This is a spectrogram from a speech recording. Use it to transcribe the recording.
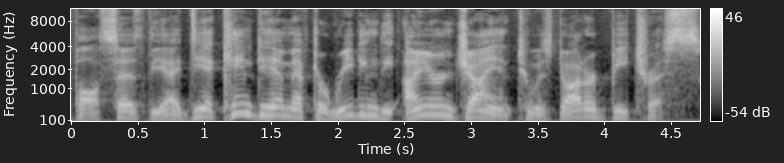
Paul says the idea came to him after reading The Iron Giant to his daughter Beatrice.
